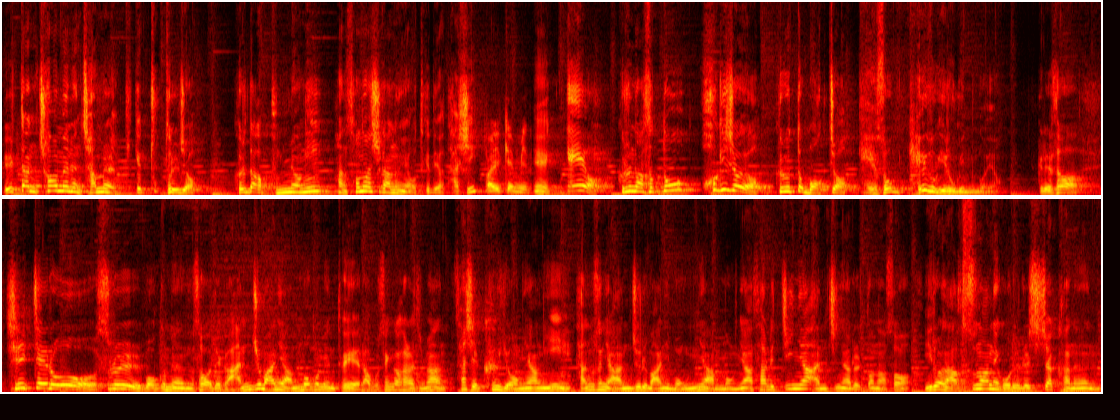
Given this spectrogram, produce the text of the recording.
일단 처음에는 잠을 이렇게 툭 들죠. 그러다가 분명히 한 서너 시간 후에 어떻게 돼요? 다시 빨리 깹니다. 예, 깨요. 그러고 나서 또 허기져요. 그리고 또 먹죠. 계속 계속 이러고 있는 거예요. 그래서 실제로 술을 먹으면서 내가 안주 많이 안 먹으면 돼 라고 생각을 하지만 사실 그 영향이 단순히 안주를 많이 먹냐 안 먹냐 살이 찌냐 안 찌냐를 떠나서 이런 악순환의 고리를 시작하는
